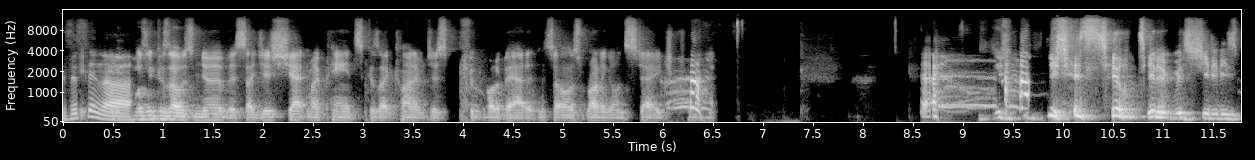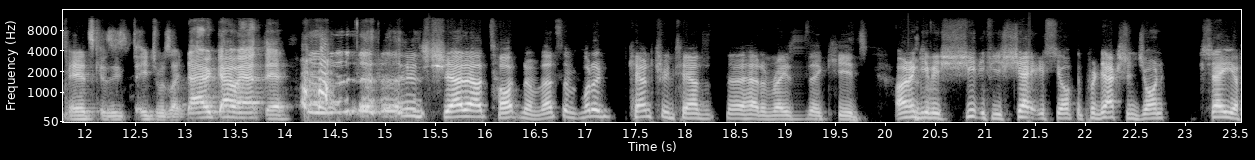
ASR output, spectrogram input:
is this it, in it uh? wasn't because i was nervous i just shat my pants because i kind of just forgot about it and so i was running on stage. he just still did it with shit in his pants because his teacher was like, "No, go out there." Dude, shout out Tottenham. That's a what a country towns know how to raise their kids. I don't give a shit if you shat yourself. The production, John, say your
